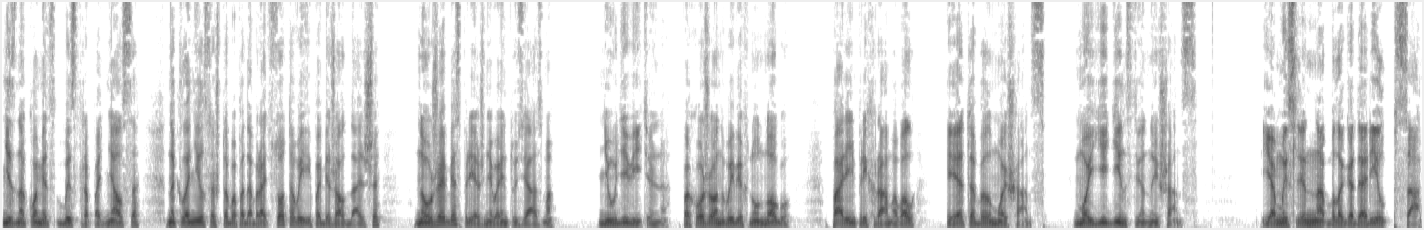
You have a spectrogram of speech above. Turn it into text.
Незнакомец быстро поднялся, наклонился, чтобы подобрать сотовый, и побежал дальше, но уже без прежнего энтузиазма. Неудивительно. Похоже, он вывихнул ногу. Парень прихрамывал, и это был мой шанс, мой единственный шанс. Я мысленно благодарил пса,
